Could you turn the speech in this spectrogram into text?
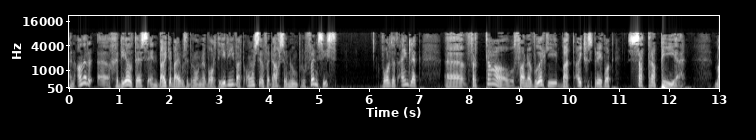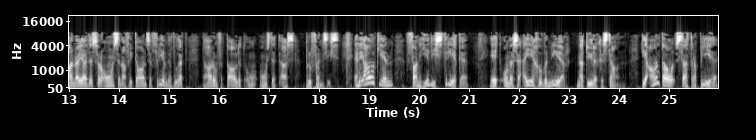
In ander uh, gedeeltes en buite Bybelse bronne word hierdie wat ons nou vandag sou noem provinsies word dit eintlik uh vertaal van 'n woordjie wat uitgespreek word satrapie. Maar nou ja, dis vir ons in Afrikaanse vreemde woord, daarom vertaal dit on, ons dit as provinsies. En elkeen van hierdie streke het onder sy eie goewerneur natuurlik gestaan. Die aantal satrapieë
